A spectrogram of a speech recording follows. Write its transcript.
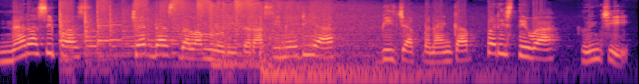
Narasi pos, cerdas dalam literasi media, bijak menangkap peristiwa kunci.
